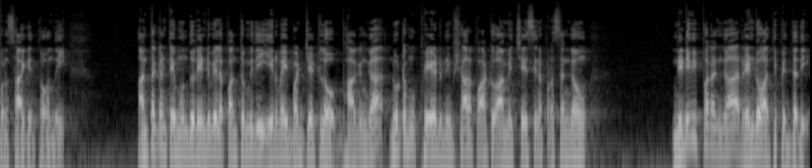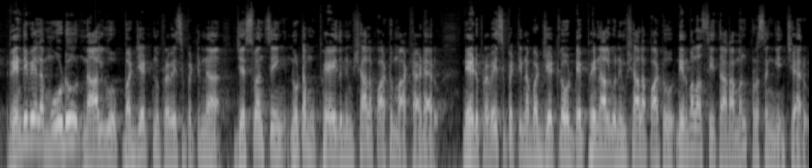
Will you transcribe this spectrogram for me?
కొనసాగింతోంది. అంతకంటే ముందు రెండు వేల పంతొమ్మిది ఇరవై బడ్జెట్లో భాగంగా నూట ముప్పై ఏడు నిమిషాల పాటు ఆమె చేసిన ప్రసంగం నిడివి పరంగా రెండో అతిపెద్దది. రెండు వేల మూడు నాలుగు బడ్జెట్ను ప్రవేశపెట్టిన జస్వంత్ సింగ్ నూట ముప్పై ఐదు నిమిషాల పాటు మాట్లాడారు. నేడు ప్రవేశపెట్టిన బడ్జెట్లో డెబ్బై నాలుగు నిమిషాల పాటు నిర్మలా సీతారామన్ ప్రసంగించారు.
